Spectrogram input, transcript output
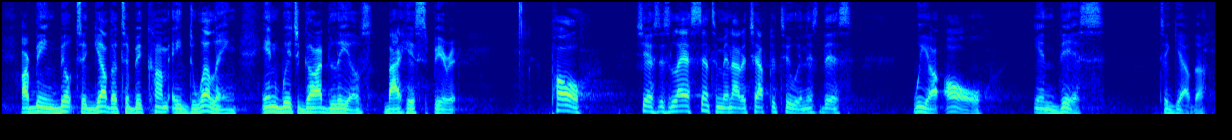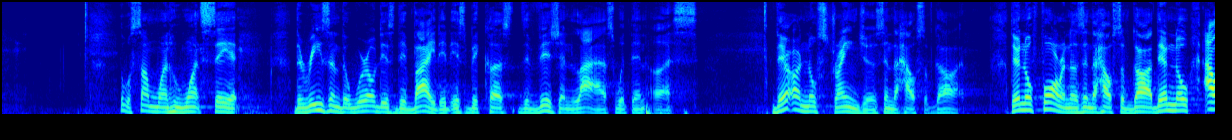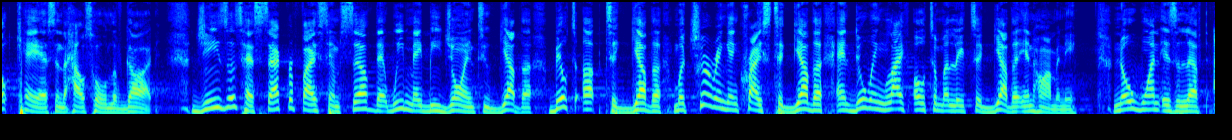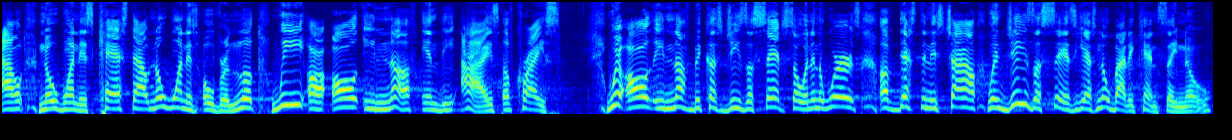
are being built together to become a dwelling in which God lives by his Spirit. Paul shares this last sentiment out of chapter 2, and it's this We are all in this together. It was someone who once said, The reason the world is divided is because division lies within us. There are no strangers in the house of God. There are no foreigners in the house of God. There are no outcasts in the household of God. Jesus has sacrificed himself that we may be joined together, built up together, maturing in Christ together, and doing life ultimately together in harmony. No one is left out. No one is cast out. No one is overlooked. We are all enough in the eyes of Christ. We're all enough because Jesus said so. And in the words of Destiny's Child, when Jesus says yes, nobody can say no.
